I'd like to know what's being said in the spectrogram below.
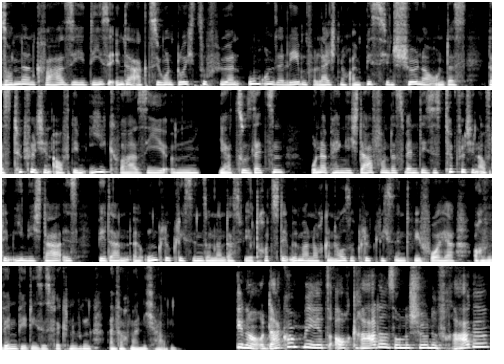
sondern quasi diese Interaktion durchzuführen, um unser Leben vielleicht noch ein bisschen schöner und das, das Tüpfelchen auf dem i quasi ähm, ja zu setzen unabhängig davon, dass wenn dieses Tüpfelchen auf dem i nicht da ist, wir dann äh, unglücklich sind, sondern dass wir trotzdem immer noch genauso glücklich sind wie vorher, auch wenn wir dieses Vergnügen einfach mal nicht haben. Genau, und da kommt mir jetzt auch gerade so eine schöne Frage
